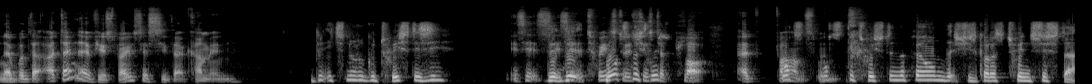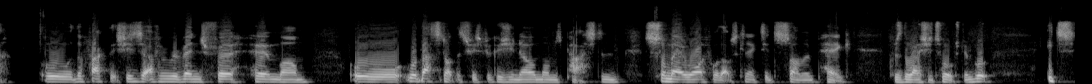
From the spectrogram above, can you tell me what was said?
No, but the, I don't know if you're supposed to see that coming. But it's not a good twist, is it? Is it? The- is the- it a twist or it's just twist? a plot What's, advancement? what's the twist in the film that she's got a twin sister, or the fact that she's having revenge for her mom, or well, that's not the twist because you know her mom's passed, and somehow I thought that was connected to Simon Pegg because the way she talks to him. But it's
